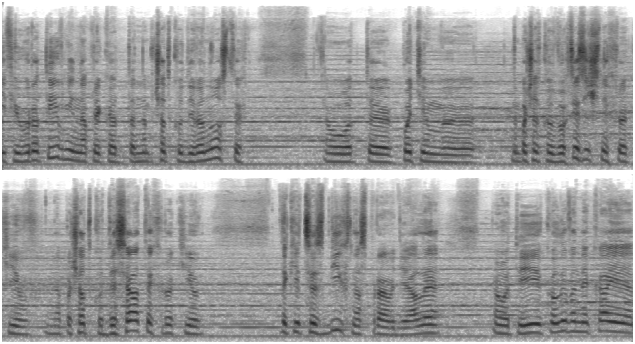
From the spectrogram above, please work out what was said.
і фігуративні, наприклад, на початку 90-х, от, е, потім е, на початку 2000-х років, на початку 10-х років. Такий це збіг насправді, але от, і коли виникає,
